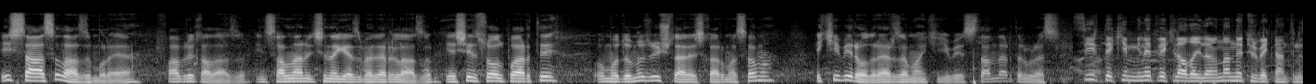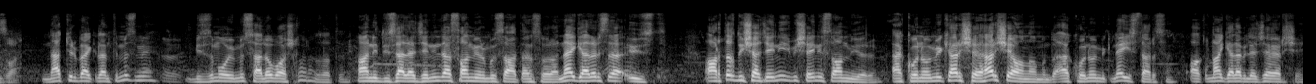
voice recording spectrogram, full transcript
iş sahası lazım buraya. Fabrika lazım. İnsanların içinde gezmeleri lazım. Yeşil Sol Parti umudumuz 3 tane çıkarması ama 2-1 olur her zamanki gibi. Standarttır burası. Siirt'teki milletvekili adaylarından ne tür beklentiniz var? Ne tür beklentimiz mi? Bizim oyumuz Selo Başkan'a zaten. Hani düzeleceğini de sanmıyorum bu saatten sonra. Ne gelirse üst. Artık düşeceğini hiçbir şeyini sanmıyorum. Ekonomik her şey, her şey anlamında. Ekonomik ne istersin? Aklına gelebilecek her şey.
